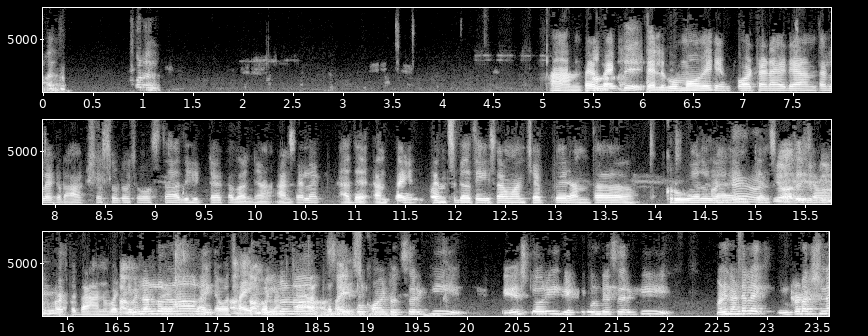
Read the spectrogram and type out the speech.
అది కూడా ఆ, అంటే లైక్. తెలుగు మూవీకి ఇంపార్టెంట్ ఐడియా అంటే లైక్ రాక్షసుడు చూస్తే అది హిట్టే కదా. అంటే లైక్ అదే అంత ఇంటెన్స్గా తీసామని చెప్పి అంత క్రూయల్గా ఇంటెన్స్గా తీసామని చెప్పి దాన్ని బట్టి సైకో. పాయింట్ వచ్చేసరికి ఏ స్టోరీ గట్టిగా ఉండేసరికి మనకంటే లైక్ ఇంట్రొడక్షన్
